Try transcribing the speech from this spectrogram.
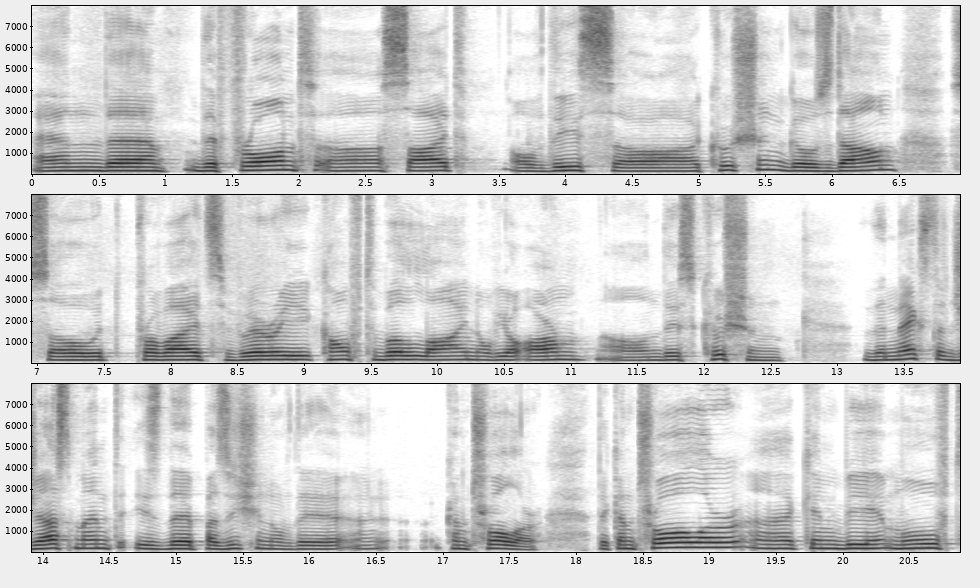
and uh, the front uh, side of this uh, cushion goes down so it provides very comfortable line of your arm on this cushion. The next adjustment is the position of the uh, controller. The controller uh, can be moved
